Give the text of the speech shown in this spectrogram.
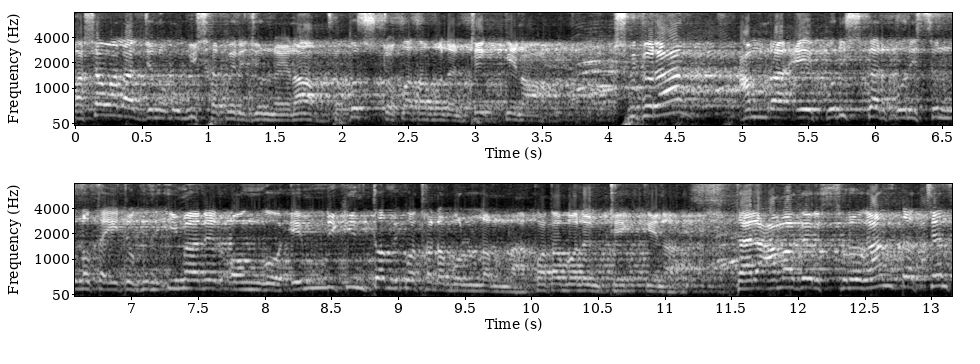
বাসাওয়ালার জন্য, অভিশাপের জন্য না, যথেষ্ট কথা বলেন, ঠিক কিনা সুতরাং আমরা এই পরিষ্কার পরিচ্ছন্নতা, এটা কিন্তু ইমানের অঙ্গ, এমনি কিন্তু আমি কথাটা বললাম না, কথা বলেন ঠিক কিনা তাহলে আমাদের স্লোগানটা চেঞ্জ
